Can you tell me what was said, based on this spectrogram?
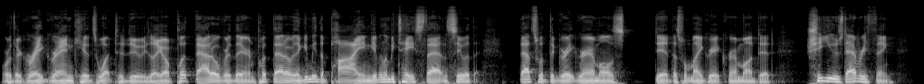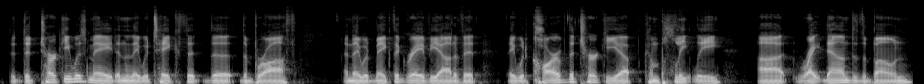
or their great grandkids what to do. He's like, oh, put that over there and put that over there. Give me the pie and give me let me taste that and see what. The, that's what the great grandmas did. That's what my great grandma did. She used everything. The, the turkey was made, and then they would take the the the broth and they would make the gravy out of it they would carve the turkey up completely, uh, right down to the bone.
